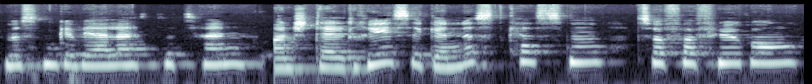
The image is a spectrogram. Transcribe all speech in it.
müssen gewährleistet sein. Man stellt riesige Nistkästen zur Verfügung,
